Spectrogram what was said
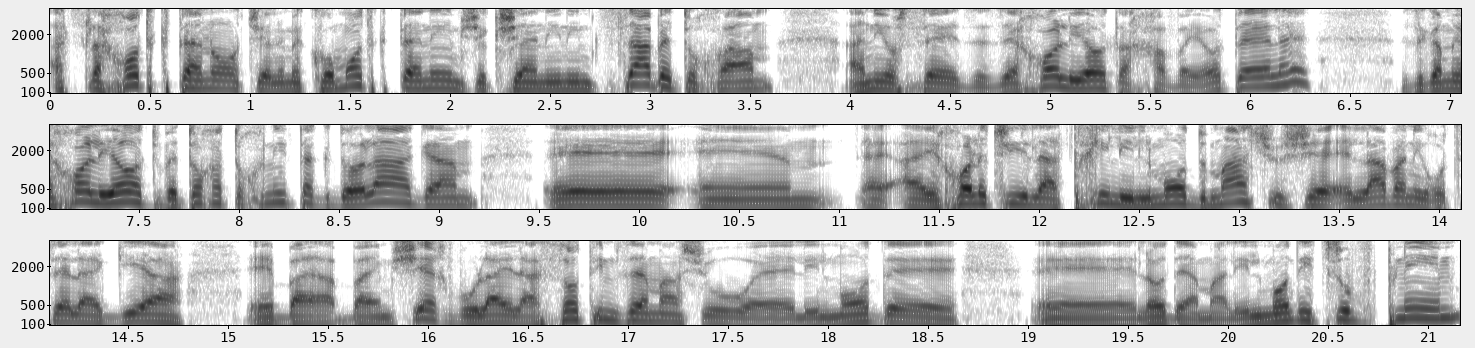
הצלחות קטנות של מקומות קטנים, שכשאני נמצא בתוכם, אני עושה את זה. זה יכול להיות החוויות האלה, זה גם יכול להיות בתוך התוכנית הגדולה גם אה, אה, אה, היכולת שלי להתחיל ללמוד משהו שאליו אני רוצה להגיע אה, בהמשך, ואולי לעשות עם זה משהו, אה, ללמוד, אה, אה, לא יודע מה, ללמוד עיצוב פנים.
